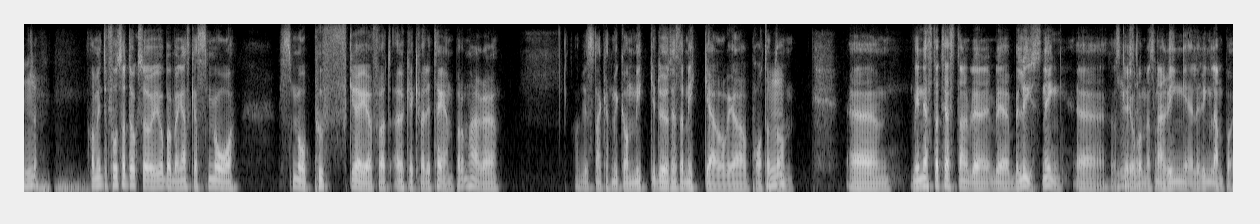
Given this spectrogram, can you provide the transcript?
Mm. har vi inte fortsatt också att jobba med ganska små, små puffgrejer för att öka kvaliteten på de här? Vi har snackat mycket om mick, du har testat mickar och vi har pratat Mm. om. Eh, min nästa test blir, blir belysning. Eh, jag ska Just jobba med sådana här ring eller ringlampor.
